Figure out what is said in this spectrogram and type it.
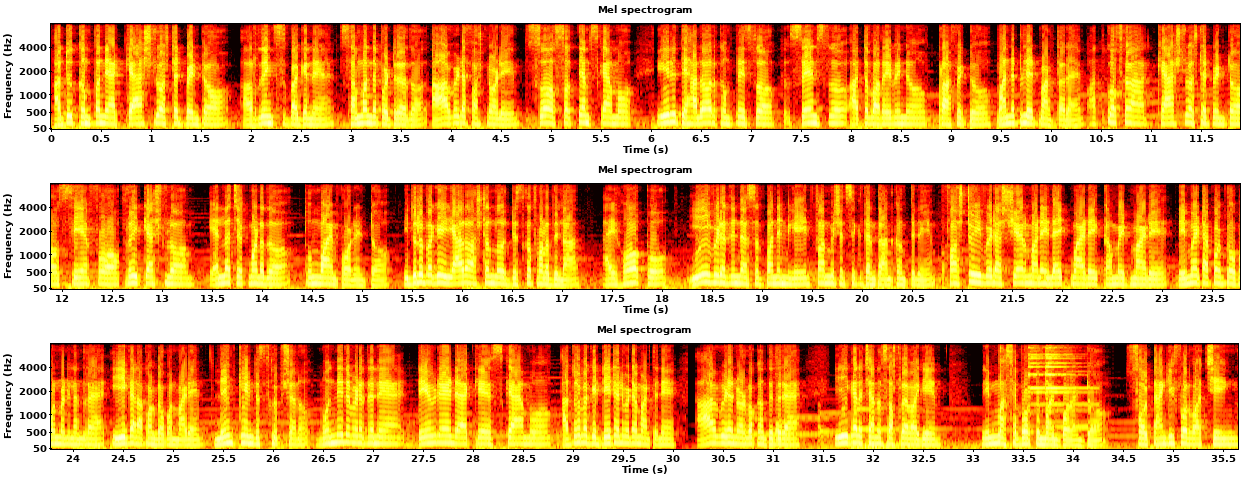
ಅದು ಕಂಪನಿಯ ಕ್ಯಾಶ್ ಫ್ಲೋ ಸ್ಟೇಟ್ಮೆಂಟ್ ಅರ್ನಿಂಗ್ಸ್ ಬಗ್ಗೆನೇ ಸಂಬಂಧಪಟ್ಟಿರೋದು. ಆ ವಿಡಿಯೋ ಫಸ್ಟ್ ನೋಡಿ. ಸೊ ಸತ್ಯಂ ಸ್ಕ್ಯಾಮ್ ಈ ರೀತಿ ಹಲವಾರು ಕಂಪನೀಸ್ ಸೇಲ್ಸ್ ಅಥವಾ ರೆವೆನ್ಯೂ ಪ್ರಾಫಿಟ್ ಮ್ಯಾನಿಪುಲೇಟ್ ಮಾಡ್ತಾರೆ. ಅದಕ್ಕೋಸ್ಕರ cash flow statement safe free cash flow ಎಲ್ಲ ಚೆಕ್ ಮಾಡೋದು ತುಂಬಾ ಇಂಪಾರ್ಟೆಂಟ್ ಇದ್ರ ಬಗ್ಗೆ ಯಾರು ಅಷ್ಟೊಂದು ಡಿಸ್ಕಸ್ ಮಾಡೋದಿಲ್ಲ. ಐ ಹೋಪ್ ಈ ವಿಡಿಯೋದಿಂದ ಸ್ವಲ್ಪ ನಿಮಗೆ ಇನ್ಫಾರ್ಮೇಶನ್ ಸಿಗುತ್ತೆ ಅಂತ ಅನ್ಕೊಂತೀನಿ. ಫಸ್ಟ್ ಈ ವಿಡಿಯೋ ಶೇರ್ ಮಾಡಿ ಲೈಕ್ ಮಾಡಿ ಕಮೆಂಟ್ ಮಾಡಿ. ಡಿಮೆಟ್ ಅಕೌಂಟ್ ಓಪನ್ ಮಾಡಿಲ್ಲ ಅಂದ್ರೆ ಈಗ ಅಕೌಂಟ್ ಓಪನ್ ಮಾಡಿ. ಲಿಂಕ್ ಇನ್ ಡಿಸ್ಕ್ರಿಪ್ಷನ್ ಮುಂದಿನ ವಿಡಿಯೋದಲ್ಲಿ ಡಿವಿಡೆಂಡ್ ಯಾಕೆ ಸ್ಕ್ಯಾಮ್ ಅದ್ರ ಬಗ್ಗೆ ಡೀಟೇಲ್ ವಿಡಿಯೋ ಮಾಡ್ತೀನಿ. ಆ ವಿಡಿಯೋ ನೋಡ್ಬೇಕಂತಿದ್ರೆ ಈಗಲೇ ಚಾನಲ್ ಸಬ್ಸ್ಕ್ರೈಬ್ ಆಗಿ ನಿಮ್ಮ ಸಪೋರ್ಟ್ ತುಂಬಾ important so thank you for watching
